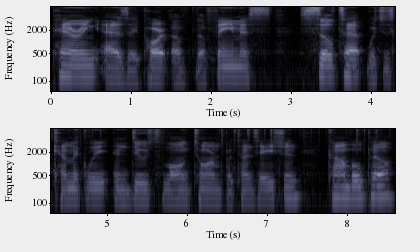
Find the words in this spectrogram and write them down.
pairing as a part of the famous CILTEP, which is chemically induced long term potentiation combo pill.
